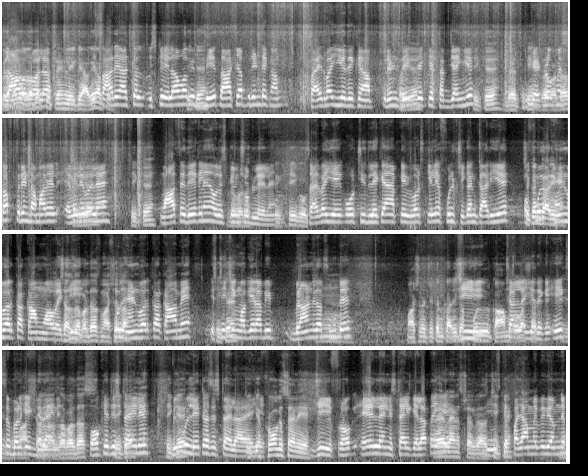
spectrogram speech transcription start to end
फ्लावर वाला। प्रिंट लेके आ गए सारे आजकल इसके अलावा भी। बेताशा प्रिंट है काम शाहिद भाई ये देखें आप प्रिंट देख देख के थक जाएँगे। ठीक है बेहतरीन कैटलॉग में सब प्रिंट हमारे अवेलेबल हैं। ठीक है। वहाँ से देख लें और स्क्रीनशॉट ज़बरदस्त। ले लें। ठीक- हो भाई ये एक और चीज़ लेके आए आपके व्यूवर्स के लिए फुल चिकनकारी है चिकनकारी में? हैंडवर्क का काम हुआ हुआ है। ज़बरदस्त, फुल माशाल्लाह। हैंडवर्क का काम है। है। स्टिचिंग वगैरह भी ब्रांड का सूट है। माशाल्लाह चिकनकारी का फुल काम चल रहा है देखें एक से बढ़ के एक डिज़ाइन है। ज़बरदस्त। पॉकेट स्टाइल है बिल्कुल लेटेस्ट स्टाइल आया है है फ्रॉक स्टाइल है जी फ्रॉग एयरलाइन स्टाइल कहलाता है एयरलाइन स्टाइल का ठीक है। पजामे पे भी हमने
